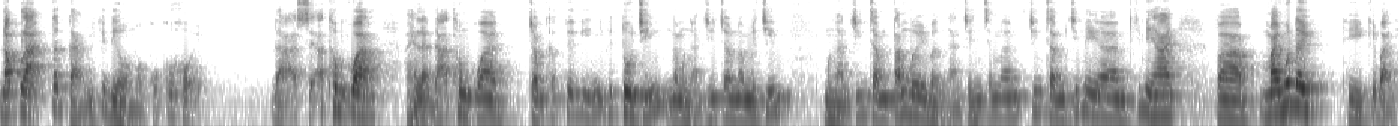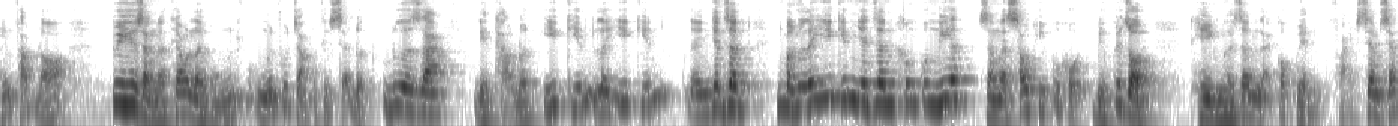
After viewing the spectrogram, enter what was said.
đọc lại tất cả những cái điều mà của Quốc hội đã sẽ thông qua hay là đã thông qua trong các cái những cái tu chính năm 1959, 1980 và 1992 và mai mốt đây thì cái bản hiến pháp đó tuy rằng là theo lời của Nguyễn Phú Trọng thì sẽ được đưa ra để thảo luận ý kiến lấy ý kiến ờ, nhân dân. Nhưng mà lấy ý kiến nhân dân không có nghĩa rằng là sau khi quốc hội biểu quyết rồi thì người dân lại có quyền phải xem xét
